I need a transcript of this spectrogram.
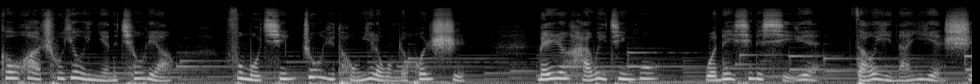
勾画出又一年的秋凉，父母亲终于同意了我们的婚事，媒人还未进屋，我内心的喜悦早已难以掩饰。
